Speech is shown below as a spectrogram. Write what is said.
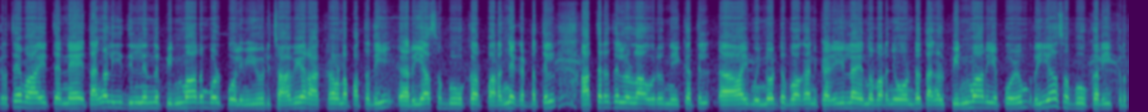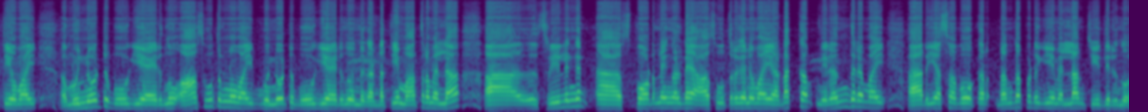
കൃത്യമായി തന്നെ തങ്ങൾ ഇതിൽ നിന്ന് പിന്മാറുമ്പോൾ പോലും ഈ ഒരു ചാവിയർ ആക്രമണ പദ്ധതി റിയാസ് അബൂബക്കർ പറഞ്ഞ ഘട്ടത്തിൽ അത്തരത്തിലുള്ള ഒരു നീക്കത്തിൽ ആയി മുന്നോട്ട് പോകാൻ കഴിയില്ല എന്ന് പറഞ്ഞുകൊണ്ട് തങ്ങൾ പിന്മാറിയപ്പോഴും റിയാസ് അബൂബക്കർ ഈ കൃത്യമായി മുന്നോട്ട് പോവുകയായിരുന്നു ആസൂത്രണവുമായി മുന്നോട്ട് പോവുകയായിരുന്നു എന്ന് കണ്ടെത്തി. മാത്രമല്ല ശ്രീലങ്കൻ സ്ഫോടനങ്ങളുടെ ആസൂത്രകനുമായി അടക്കം നിരന്തരമായി റിയാസ അബൂബക്കർ ബന്ധപ്പെടുകയും എല്ലാം ചെയ്തിരുന്നു.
